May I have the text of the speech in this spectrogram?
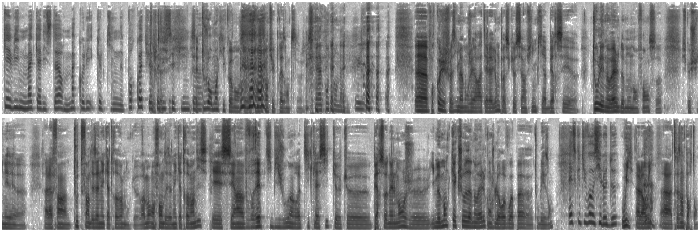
Kevin McAllister, Macaulay Culkin. Pourquoi tu as Tout choisi ce film Thomas? C'est toujours moi qui commence euh, quand, quand tu présentes. C'est incontournable. Oui. Euh, pourquoi j'ai choisi Maman j'ai raté l'avion? Parce que c'est un film qui a bercé euh, tous les Noëls de mon enfance, euh, puisque je suis né euh, à la fin, toute fin des années 80, donc euh, vraiment enfant des années 90. Et c'est un vrai petit bijou, un vrai petit classique que personnellement, je, il me manque quelque chose à Noël quand je le revois pas euh, tous les ans. Est-ce que tu vois aussi le 2 Oui, alors oui, ah, très important.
